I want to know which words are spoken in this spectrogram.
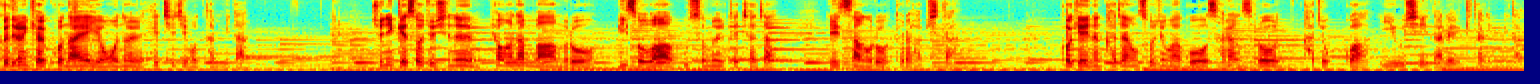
그들은 결코 나의 영혼을 해치지 못합니다. 주님께서 주시는 평안한 마음으로 미소와 웃음을 되찾아 일상으로 돌아갑시다. 거기에는 가장 소중하고 사랑스러운 가족과 이웃이 나를 기다립니다.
